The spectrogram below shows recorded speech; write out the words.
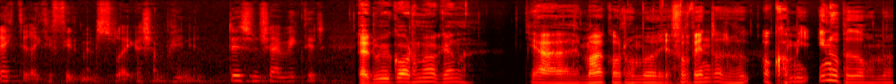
rigtig, rigtig fedt, mens du drikker champagne. Det synes jeg er vigtigt. Er du i godt humør, Kenneth? Jeg er i meget godt humør. Jeg forventer at komme i endnu bedre humør.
